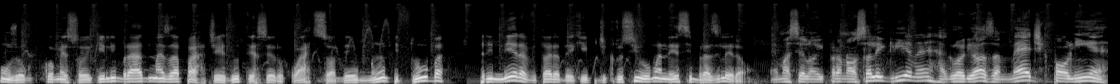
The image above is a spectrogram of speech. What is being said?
Um jogo que começou equilibrado, mas a partir do terceiro quarto só deu Mampituba Primeira vitória da equipe de Cruciúma nesse Brasileirão. É, Marcelão, e para nossa alegria, né? A gloriosa Magic Paulinha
